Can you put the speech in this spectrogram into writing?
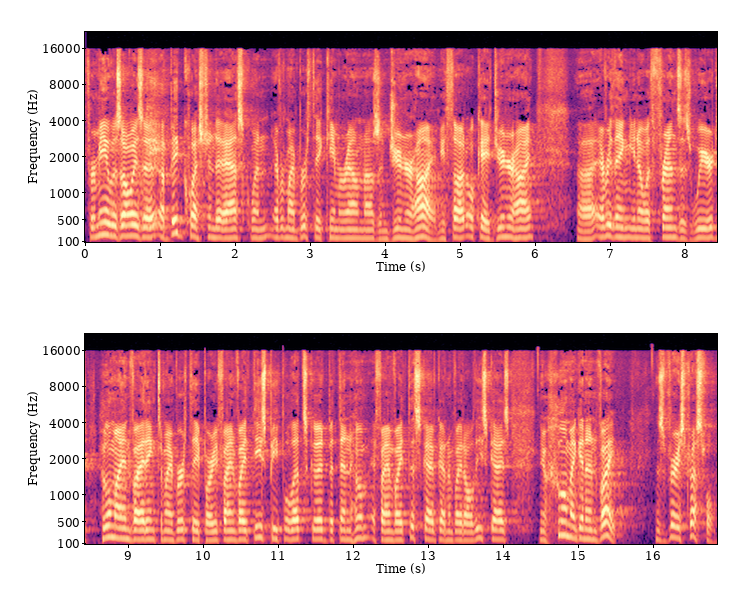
For me, it was always a, a, big question to ask whenever my birthday came around when I was in junior high. And you thought, okay, junior high, uh, everything, you know, with friends is weird. Who am I inviting to my birthday party? If I invite these people, that's good. But then whom, if I invite this guy, I've got to invite all these guys. You know, who am I going to invite? This is very stressful.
